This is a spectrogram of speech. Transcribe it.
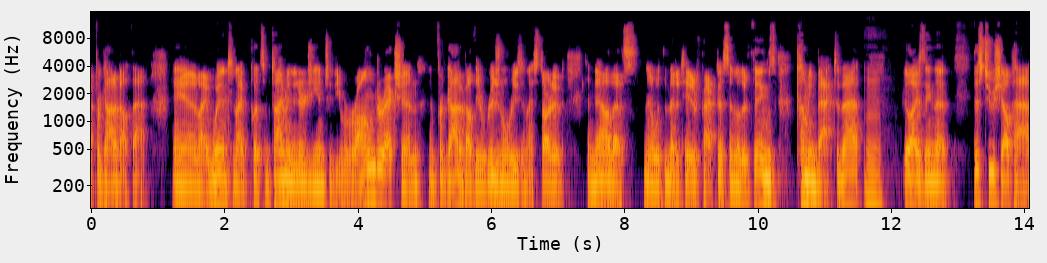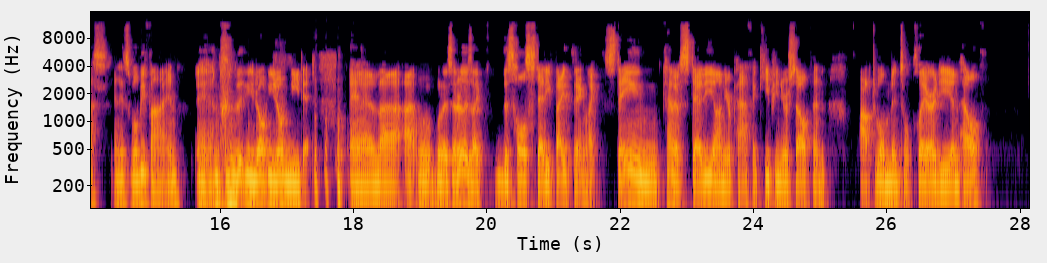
I forgot about that. And I went and I put some time and energy into the wrong direction and forgot about the original reason I started. And now that's, you know, with the meditative practice and other things coming back to that, mm. realizing that this too shall pass and this will be fine and you don't you don't need it. and uh, I, what I said earlier is like this whole steady fight thing, like staying kind of steady on your path and keeping yourself in optimal mental clarity and health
